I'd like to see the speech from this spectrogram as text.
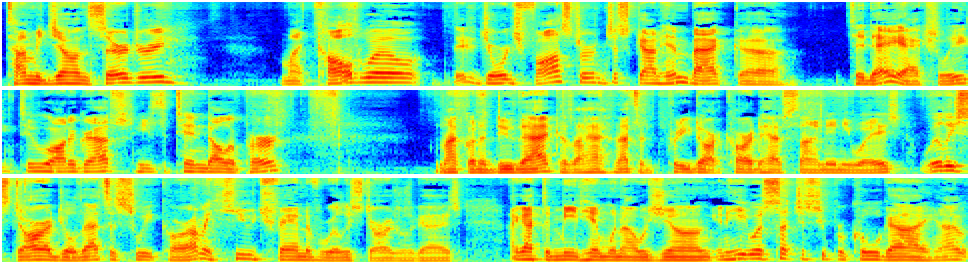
Tommy John Surgery. Mike Caldwell. There's George Foster. Just got him back uh, today, actually. Two autographs. He's a $10 per. I'm not going to do that because I have that's a pretty dark card to have signed anyways. Willie Stargell, that's a sweet card. I'm a huge fan of Willie Stargell, guys. I got to meet him when I was young, and he was such a super cool guy. I,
